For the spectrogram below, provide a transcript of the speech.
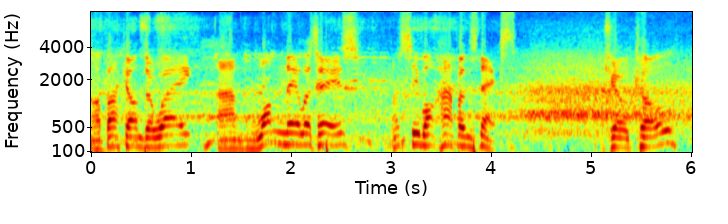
Are back underway, and 1-0 it is. Let's see what happens next. Joe Cole.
